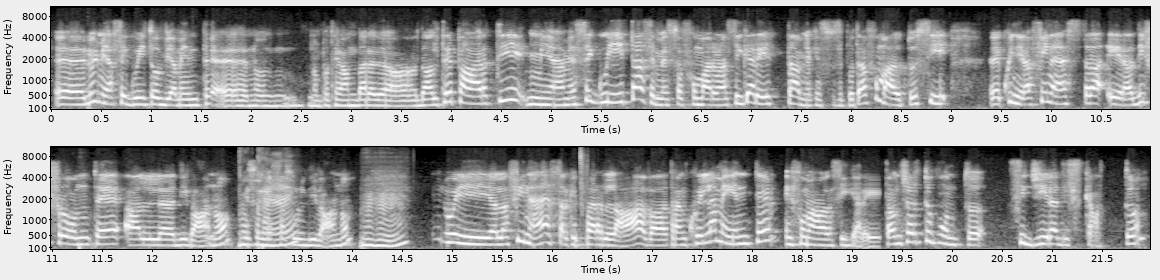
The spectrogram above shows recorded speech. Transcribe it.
Eh, lui mi ha seguito ovviamente, eh, non, non poteva andare da, da altre parti, mi ha, mi ha seguita, si è messo a fumare una sigaretta, mi ha chiesto se poteva fumare, ho detto sì, Eh, quindi la finestra era di fronte al divano, mi sono messa sul divano. Mhm. E Lui alla finestra che parlava tranquillamente e fumava la sigaretta. A un certo punto si gira di scatto,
